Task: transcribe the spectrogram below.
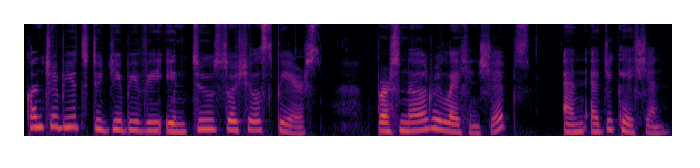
contribute to GBV in two social spheres, personal relationships and education.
